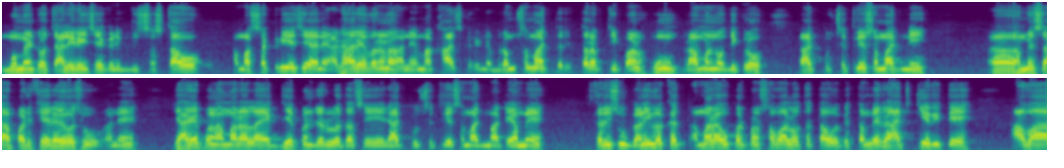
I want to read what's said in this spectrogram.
મુમેન્ટો ચાલી રહી છે, ઘણી બધી સંસ્થાઓ આમાં સક્રિય છે અને અઢારે વર્ણ અને એમાં ખાસ કરીને બ્રહ્મ સમાજ તર- તરફથી પણ હું, બ્રાહ્મણનો દીકરો રાજપૂત ક્ષત્રિય સમાજની હંમેશા પડખે રહ્યો છું અને જ્યારે પણ અમારા લાયક જે પણ જરૂરત હશે એ રાજપૂત ક્ષત્રિય સમાજ માટે અમે કરીશું. ઘણી વખત અમારા ઉપર પણ સવાલો થતા હોય કે તમે રાજકીય રીતે આવા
